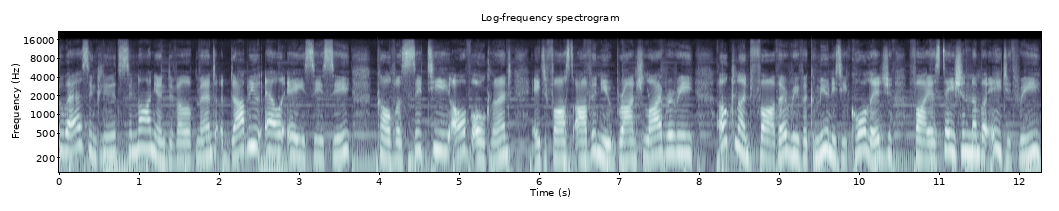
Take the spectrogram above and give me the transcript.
US include Sinanian Development, WLACC, Culver City of Oakland, 81st Avenue Branch Library, Oakland Father River Community College, Fire Station Number 83,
